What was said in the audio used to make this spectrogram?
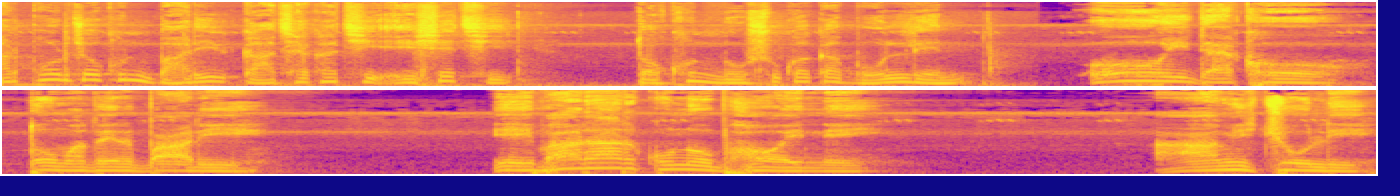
তারপর যখন বাড়ির কাছাকাছি এসেছি তখন নসু কাকা বললেন ওই দেখো তোমাদের বাড়ি। এবার আর কোনো ভয় নেই। আমি চলি।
